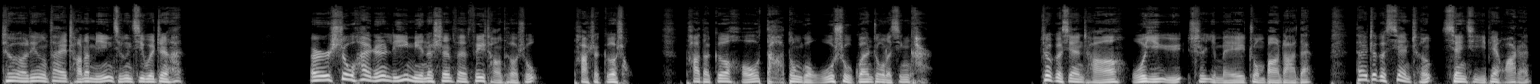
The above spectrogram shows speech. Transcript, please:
这令在场的民警极为震撼。而受害人李敏的身份非常特殊，她是歌手。他的歌喉打动过无数观众的心坎这个现场无异于是一枚重磅炸弹，在这个县城掀起一片哗然。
